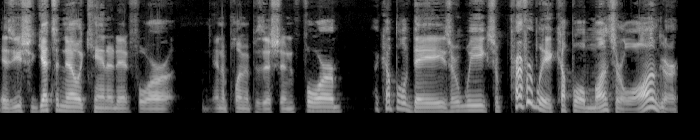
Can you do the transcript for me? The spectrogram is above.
is you should get to know a candidate for an employment position for a couple of days or weeks or preferably a couple of months or longer.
